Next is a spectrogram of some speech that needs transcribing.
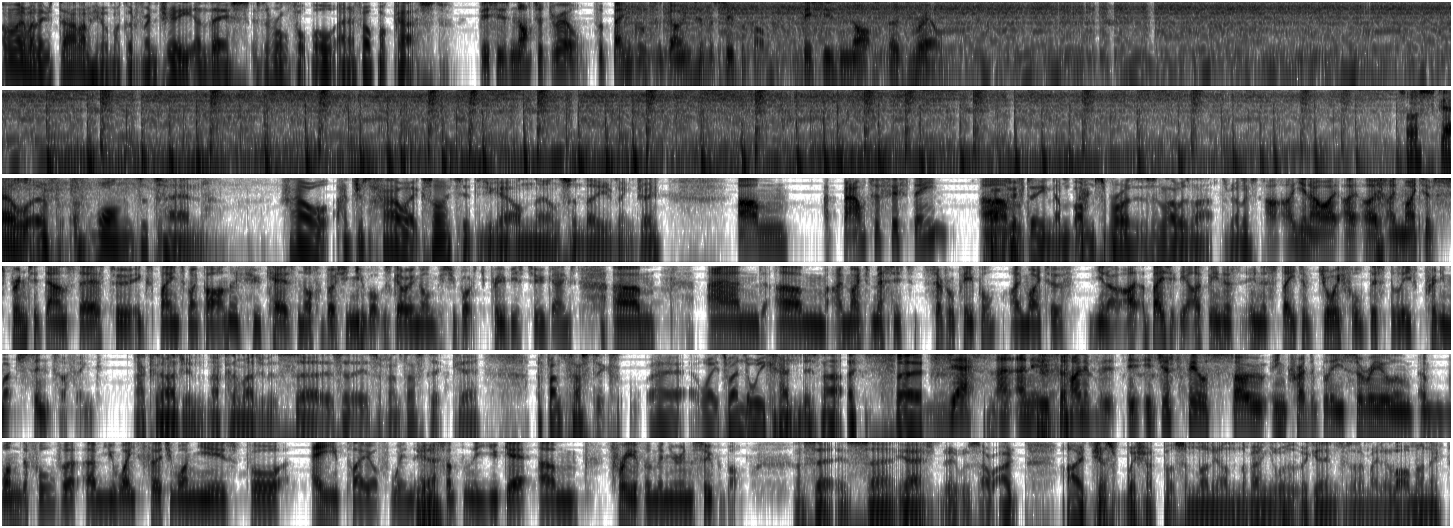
Hi, my name's Dan. I'm here with my good friend G, and this is the Wrong Football NFL podcast. This is not a drill. The Bengals are going to the Super Bowl. This is not a drill. So, a scale of, of one to ten, how just how excited did you get on there on Sunday evening, Jay? Um, about a fifteen. About Um, fifteen. I'm I'm surprised it's as low as that. To be honest. I, you know, I, I, I, I might have sprinted downstairs to explain to my partner, who cares not, although she knew what was going on because she watched the previous two games. Um, and um, I might have messaged several people. I might have, you know, I, basically, I've been a, in a state of joyful disbelief pretty much since. I think. I can imagine. I can imagine. It's uh, it's a it's a fantastic uh, a fantastic uh, way to end a weekend. Is that? Uh, Yes, and, and it's kind of it, it just feels so incredibly surreal and, and wonderful that um, you wait 31 years for a playoff win, Yeah. and suddenly you get um, three of them, and you're in the Super Bowl. That's it. It's uh, yeah. It was. I, I I just wish I'd put some money on the Bengals at the beginning because I'd have made a lot of money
